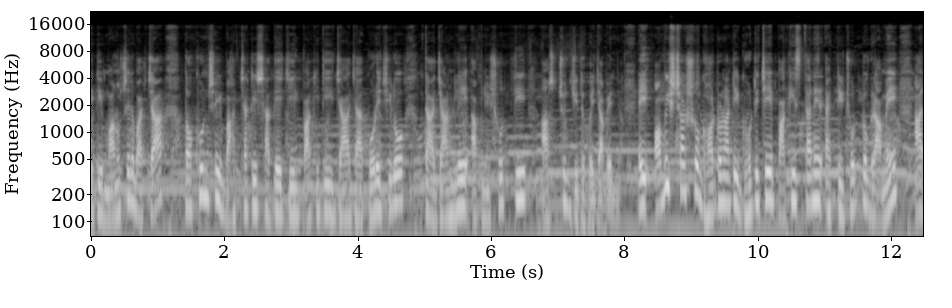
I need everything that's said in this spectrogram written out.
এটি মানুষের বাচ্চা, তখন সেই বাচ্চাটির সাথে চিল পাখিটি যা যা করেছিল তা জানলে আপনি সত্যি আশ্চর্যিত হয়ে যাবেন। এই অবিশ্বাস্য ঘটনাটি ঘটেছে পাকিস্তানের একটি ছোট্ট গ্রামে আর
